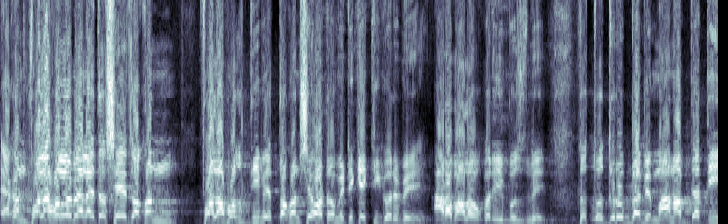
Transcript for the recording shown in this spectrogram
এখন ফলাফলের বেলায় তো সে যখন ফলাফল দিবে, তখন সে অটোমেটিকে কি করবে? আরও ভালো করে বুঝবে। তো তদ্রুপ ভাবে মানব জাতি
